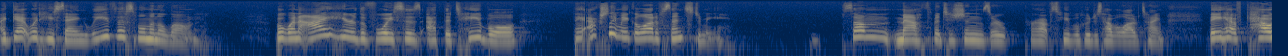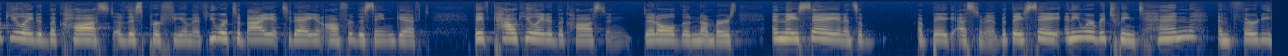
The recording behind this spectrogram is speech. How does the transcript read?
I get what he's saying. Leave this woman alone. But when I hear the voices at the table, they actually make a lot of sense to me. Some mathematicians, or perhaps people who just have a lot of time, they have calculated the cost of this perfume. If you were to buy it today and offer the same gift, they've calculated the cost and did all the numbers. And they say, and it's a, a big estimate, but they say anywhere between ten and thirty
